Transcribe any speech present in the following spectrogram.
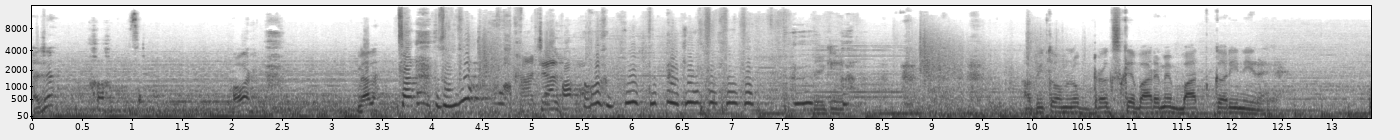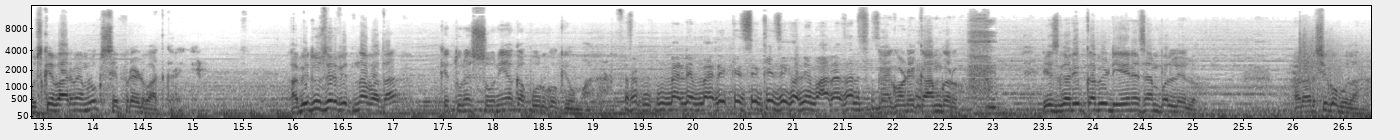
अच्छा? हाँ सर। और? हाँ चल। देखिए। अभी तो हम लोग ड्रग्स के बारे में बात कर ही नहीं रहे उसके बारे में हम लोग सेपरेट बात करेंगे। अभी तू सिर्फ़ इतना बता कि तूने सोनिया कपूर को क्यों मारा? सर मैंने मैंने किसी किसी को नहीं मारा सर। गायकवाड़ एक काम करो। इस गरीब का भी डीएनए सैंपल ले लो और अर्शी को बुलाना।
